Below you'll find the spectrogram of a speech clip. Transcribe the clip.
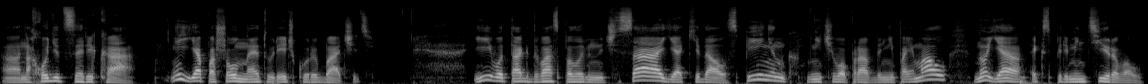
э, находится река. И я пошел на эту речку рыбачить. И вот так два с половиной часа я кидал спиннинг, ничего, правда, не поймал, но я экспериментировал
